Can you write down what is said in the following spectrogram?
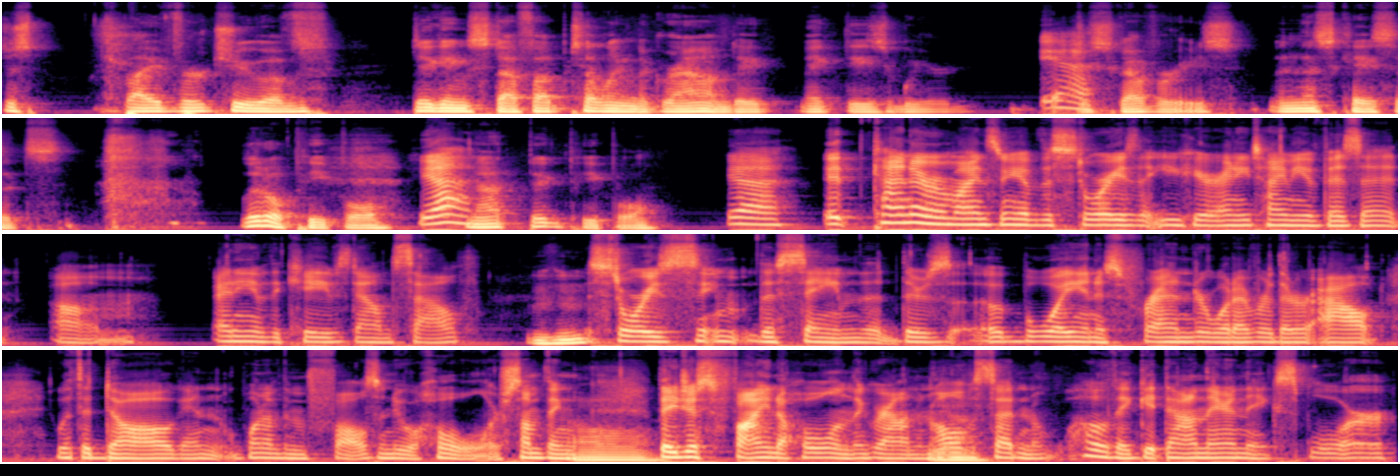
just by virtue of digging stuff up, tilling the ground, they make these weird yeah, discoveries. In this case, it's little people, yeah. not big people. Yeah, it kind of reminds me of the stories that you hear anytime you visit um, any of the caves down south. Mm-hmm. The stories seem the same. That there's a boy and his friend or whatever that are out with a dog, and one of them falls into a hole or something. Oh. They just find a hole in the ground, and all of a sudden, whoa! They get down there and they explore,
